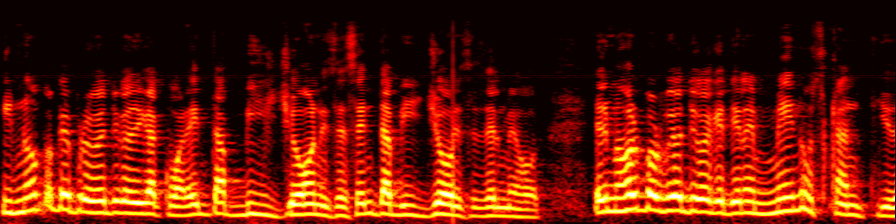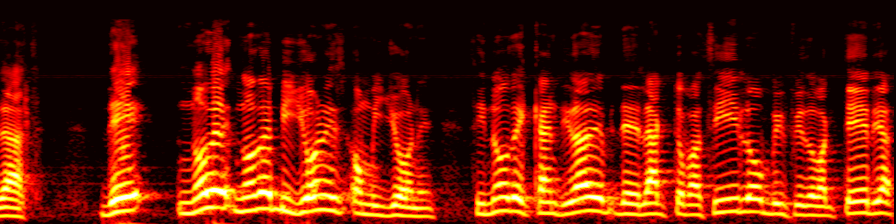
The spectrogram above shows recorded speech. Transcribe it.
Y no porque el probiótico diga 40 billones, 60 billones es el mejor. El mejor probiótico es que tiene menos cantidad de, no de, no de billones o millones, sino de cantidad de, lactobacillus, bifidobacterias,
